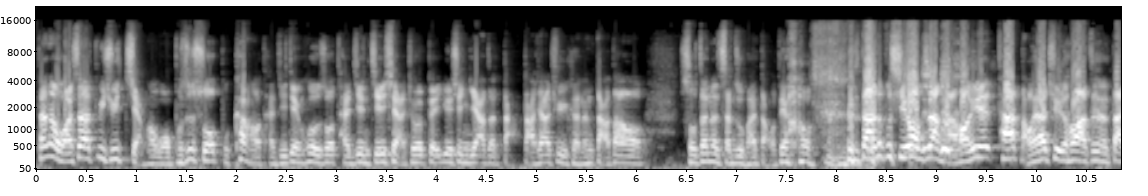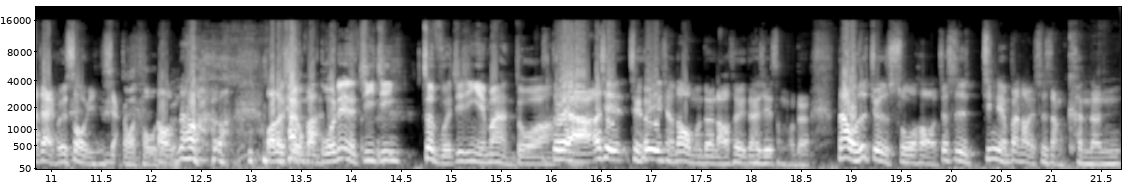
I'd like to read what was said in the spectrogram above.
但是我还是要必须讲哈，我不是说不看好台积电，或者说台积电接下来就会被月线压着打打下去，可能打到说真的神主牌倒掉，大家都不希望这样啊哈，因为它倒下去的话，真的大家也会受影响。哦，那我 的看法，国内的基金、政府的基金也买很多啊。对啊，而且这会影响到我们的劳退那些什么的。那我是觉得说哈，就是今年半导体市场可能。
